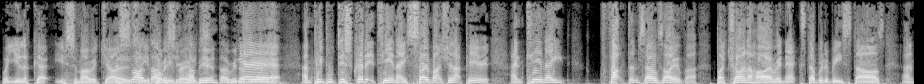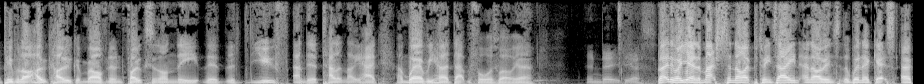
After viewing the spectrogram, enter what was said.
when you look at your Samoa Joes it's or like your WCW and WWE. Yeah, yeah, yeah. And people discredited TNA so much in that period. And TNA fucked themselves over by trying to hire in ex WWE stars and people like Hulk Hogan rather than focusing on the, the, the youth and the talent that he had. And where we heard that before as well, yeah. Indeed, yes. But anyway, yeah, the match tonight between Zayn and Owens, the winner gets a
